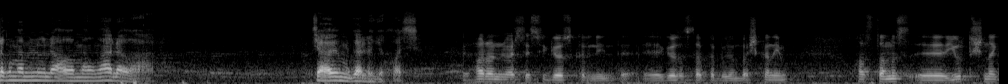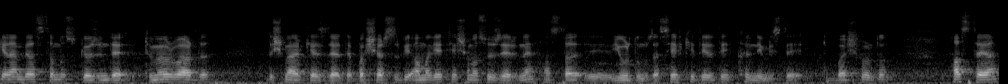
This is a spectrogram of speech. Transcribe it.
لك ممنونة وما لا وعاف جاوي قال لك خوش Harran Üniversitesi Göz Kliniği'nde e, göz hastalıkları bölüm başkanıyım. Hastamız e, yurt dışına gelen bir hastamız. Gözünde tümör vardı. Dış merkezlerde başarısız bir ameliyat yaşaması üzerine hasta e, yurdumuza sevk edildi. Kliniğimizde başvurdu. Hastaya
